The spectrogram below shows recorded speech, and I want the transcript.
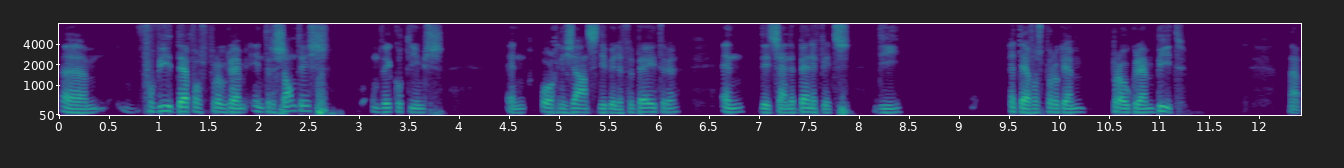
Um, voor wie het DevOps-programma interessant is, ontwikkelteams en organisaties die willen verbeteren. En dit zijn de benefits die het DevOps-programma biedt. Nou,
